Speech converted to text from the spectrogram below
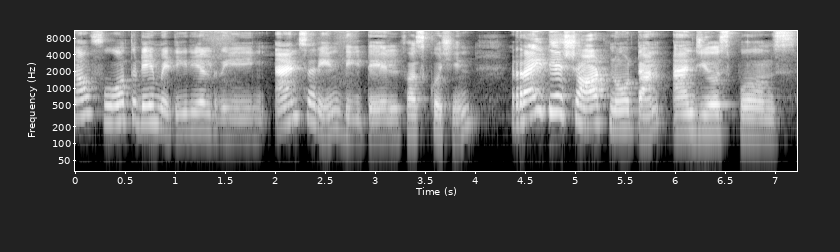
Now fourth day material reading. Answer in detail. First question, write a short note on angiosperms.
